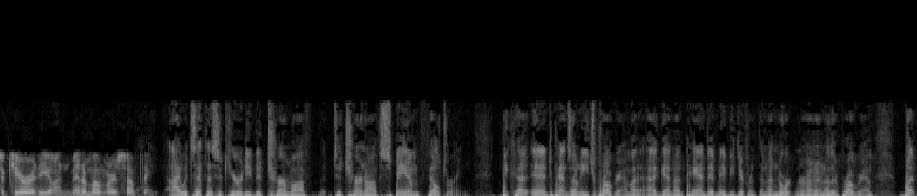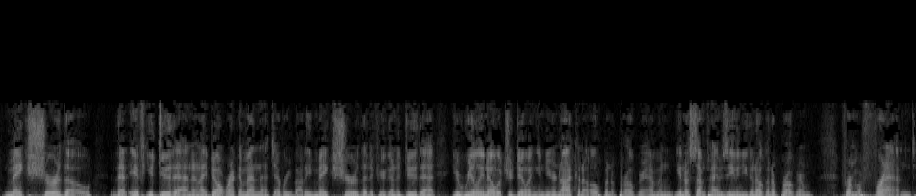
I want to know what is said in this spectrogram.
security on minimum or something? I would set the security to turn off to turn off spam filtering because and it depends on each program. Again, on Panda it may be different than on Norton or on another program. But make sure though that if you do that, and I don't recommend that to everybody, make sure that if you're going to do that, you really know what you're doing and you're not going to open a program. And you know sometimes even you can open a program from a friend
